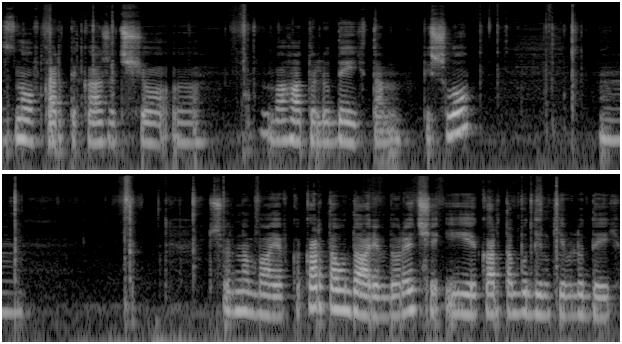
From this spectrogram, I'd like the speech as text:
Знов карти кажуть, що е, багато людей там пішло. Чорнобаївка. Карта ударів, до речі, і карта будинків людей.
